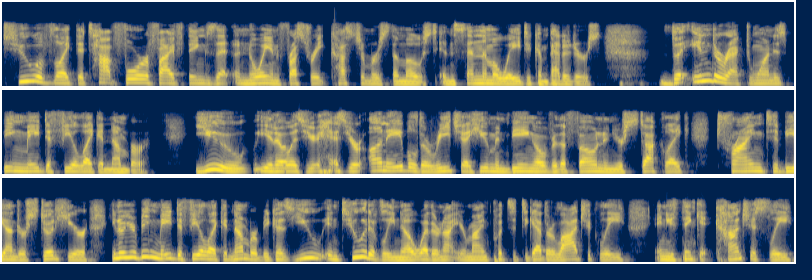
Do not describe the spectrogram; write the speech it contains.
two of like the top four or five things that annoy and frustrate customers the most and send them away to competitors the indirect one is being made to feel like a number you you know as you're as you're unable to reach a human being over the phone and you're stuck like trying to be understood here you know you're being made to feel like a number because you intuitively know whether or not your mind puts it together logically and you think it consciously.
